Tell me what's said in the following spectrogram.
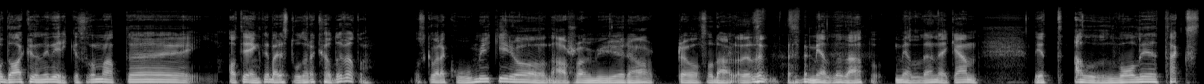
Og da kunne det virke som at, eh, at jeg egentlig bare sto der og kødde, vet du. Og skulle være komiker, og det er så mye rart, og så der. Det på, melde en, like, en litt alvorlig tekst.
